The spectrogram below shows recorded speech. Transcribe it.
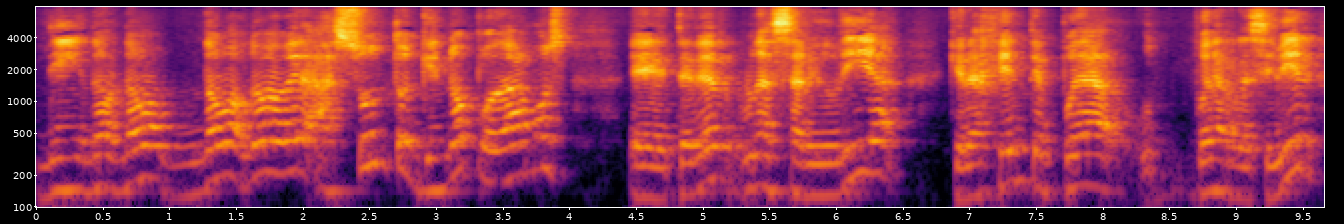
ni, no, no, no, no va a haber asunto en que no podamos eh, tener una sabiduría que la gente pueda, pueda recibir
